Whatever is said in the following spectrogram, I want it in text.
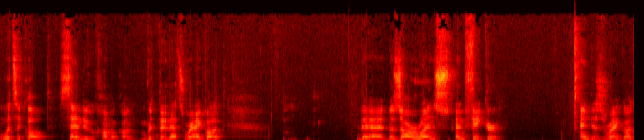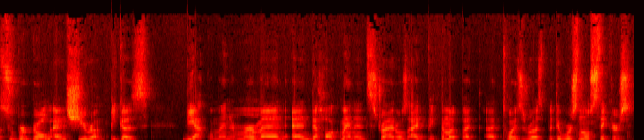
What's it called? San Diego Comic Con. That's where I got the Bizarro and, and Faker and this is where I got Supergirl and She-Ra because the Aquaman and Merman and the Hawkman and Stratos I picked them up at, at Toys R Us but there was no stickers.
